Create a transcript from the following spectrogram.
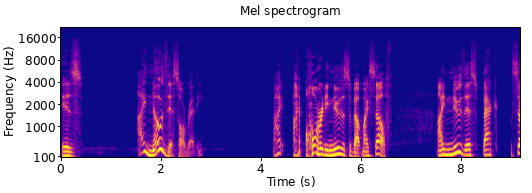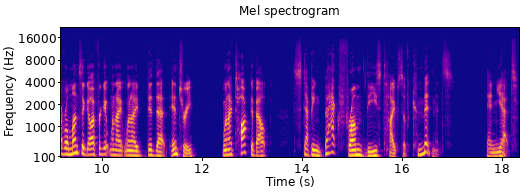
is I know this already. I, I already knew this about myself. I knew this back several months ago. I forget when I when I did that entry, when I talked about stepping back from these types of commitments. And yet,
